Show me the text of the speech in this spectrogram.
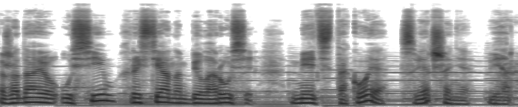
Жадаю усім хрысціянам Беларусі мець такое сведчанне веры.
